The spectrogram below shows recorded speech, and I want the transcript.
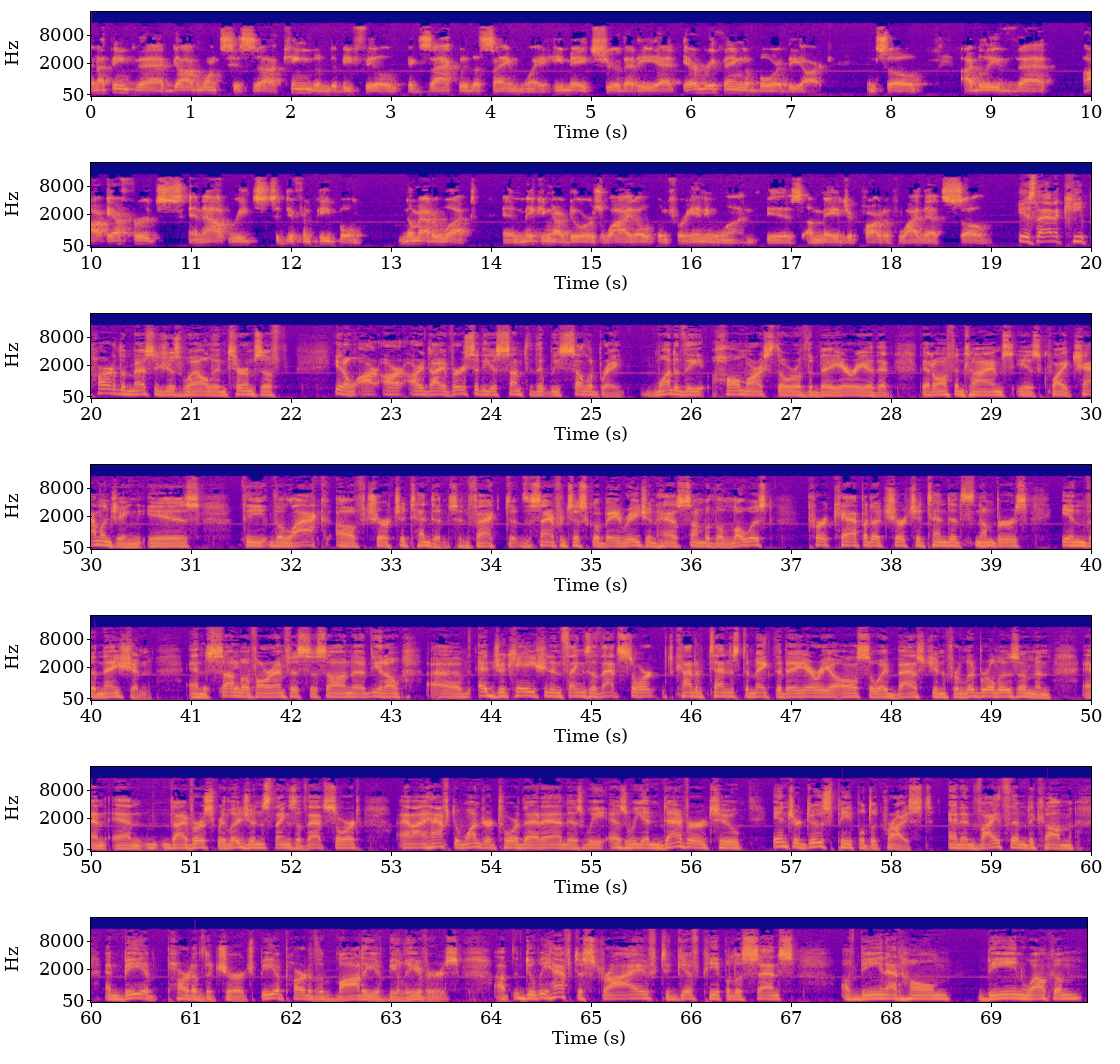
And I think that God wants his uh, kingdom to be filled exactly the same way. He made sure that he had everything aboard the ark. And so I believe that our efforts and outreach to different people, no matter what, and making our doors wide open for anyone is a major part of why that's so. Is that a key part of the message as well in terms of, you know, our, our, our diversity is something that we celebrate. One of the hallmarks, though, of the Bay Area that, that oftentimes is quite challenging is the, the lack of church attendance. In fact, the San Francisco Bay region has some of the lowest per capita church attendance numbers in the nation. And some of our emphasis on, uh, you know, uh, education and things of that sort kind of tends to make the Bay Area also a bastion for liberalism and, and, and diverse religions, things of that sort. And I have to wonder toward that end as we, as we endeavor to introduce people to Christ and invite them to come and be a part of the church, be a part of the body of believers. Uh, do we have to strive to give people a sense of being at home, being welcome,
